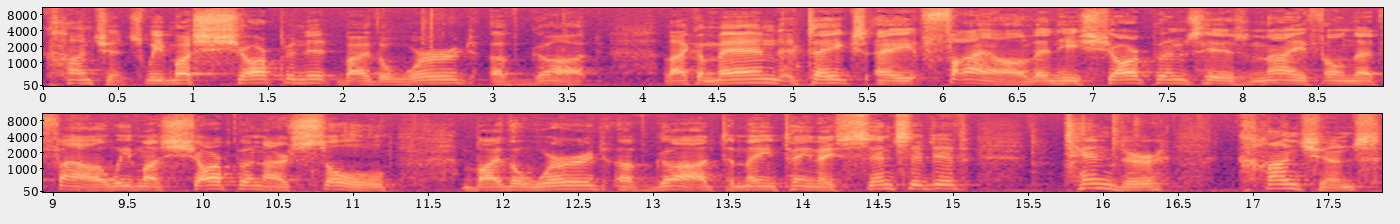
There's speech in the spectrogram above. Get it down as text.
conscience. We must sharpen it by the Word of God. Like a man takes a file and he sharpens his knife on that file, we must sharpen our soul by the Word of God to maintain a sensitive, tender, conscience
